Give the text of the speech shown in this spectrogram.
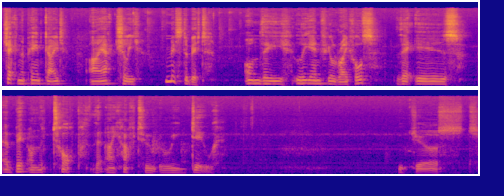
checking the paint guide, I actually missed a bit. On the Lee Enfield rifles, there is a bit on the top that I have to redo just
